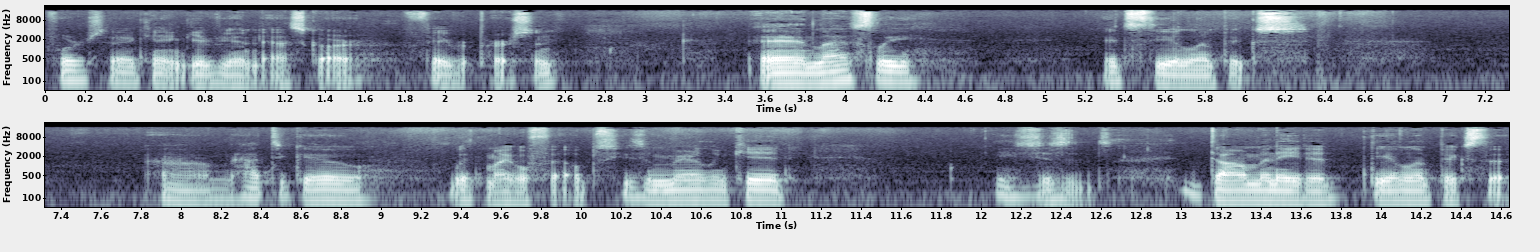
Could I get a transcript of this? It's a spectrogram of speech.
fortunately, I can't give you a NASCAR favorite person. And lastly, it's the Olympics. Um, had to go with Michael Phelps. He's a Maryland kid. He's just dominated the Olympics the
